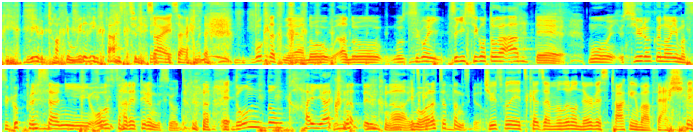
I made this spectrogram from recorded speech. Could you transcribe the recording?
We were talking really fast today. sorry, sorry. 僕たちね、あの、あの、もうすごい、次仕事があって、もう収録の今すごいプレッシャーに押されてるんですよ。だからえ、どんどん早くなってるから、今笑っちゃったんですけど。 Truthfully, it's because I'm a little nervous talking about fashion.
